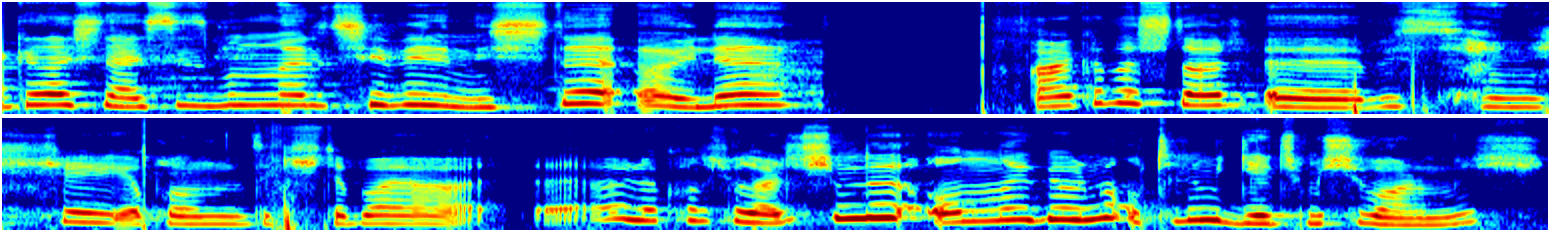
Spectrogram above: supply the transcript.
Arkadaşlar siz bunları çevirin işte öyle. Arkadaşlar e, biz hani şey yapalım dedik işte bayağı e, öyle konuşuyorlardı. Şimdi onunla görme otelin bir geçmişi varmış.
